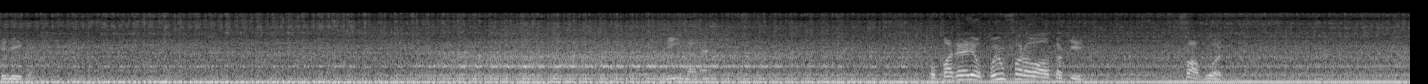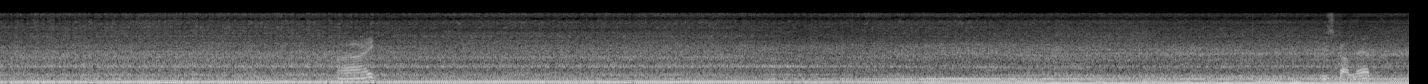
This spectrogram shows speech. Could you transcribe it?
Se liga. Linda, né? Ô Padrelho, põe um farol alto aqui. Por favor. Ai. Pisca alerta.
